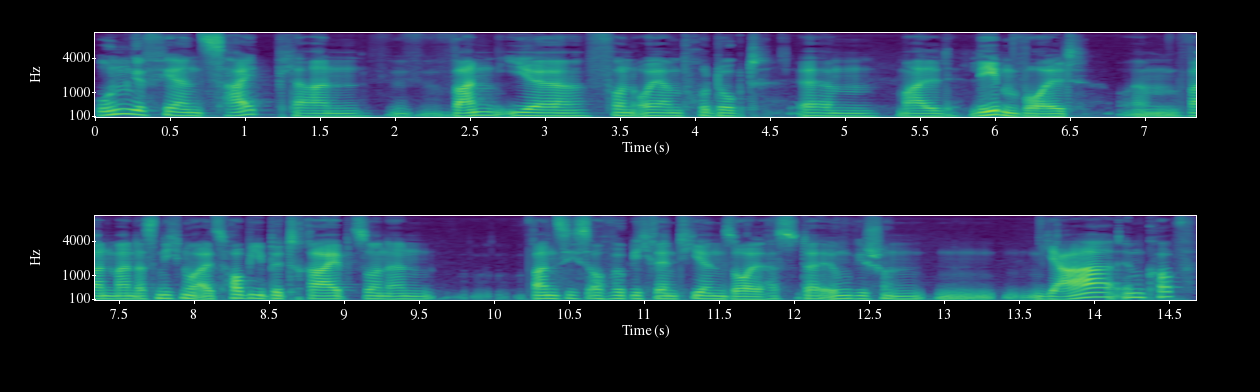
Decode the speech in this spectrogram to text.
ungefähren Zeitplan, wann ihr von eurem Produkt ähm, mal leben wollt? Ähm, wann man das nicht nur als Hobby betreibt, sondern wann es sich auch wirklich rentieren soll? Hast du da irgendwie schon ein Jahr im Kopf?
